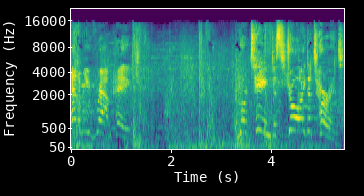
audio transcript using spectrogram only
Enemy rampage! Your team destroyed a turret!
